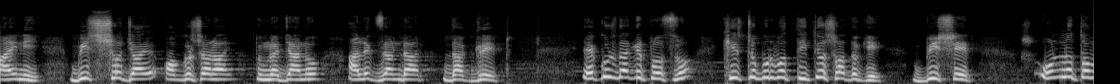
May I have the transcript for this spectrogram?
বাহিনী বিশ্ব জয় অগ্রসর হয়, তোমরা জানো, আলেকজান্ডার দ্য গ্রেট। একুশ দাগের প্রশ্ন, খ্রিস্টপূর্ব তৃতীয় শতকে বিশ্বের অন্যতম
